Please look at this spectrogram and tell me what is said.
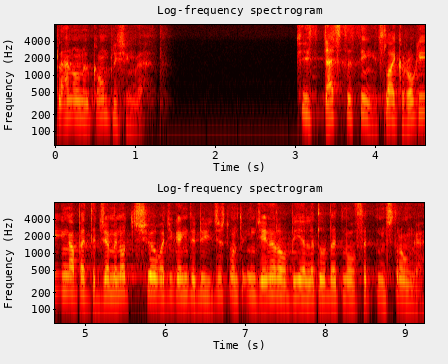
plan on accomplishing that? See, that's the thing. It's like rocking up at the gym and not sure what you're going to do. You just want to, in general, be a little bit more fit and stronger.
